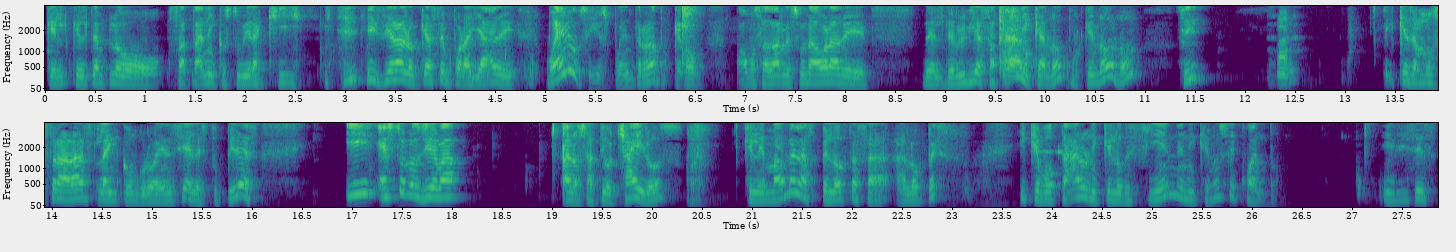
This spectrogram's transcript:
que el, que el templo satánico estuviera aquí y hiciera lo que hacen por allá de, bueno, si ellos pueden entrenar, ¿por qué no? Vamos a darles una hora de, Biblia satánica, ¿no? ¿Por qué no, no? ¿Sí? Y que demostraras la incongruencia y la estupidez. Y esto nos lleva a los ateochairos que le maman las pelotas a, a López y que votaron y que lo defienden y que no sé cuánto y dices,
